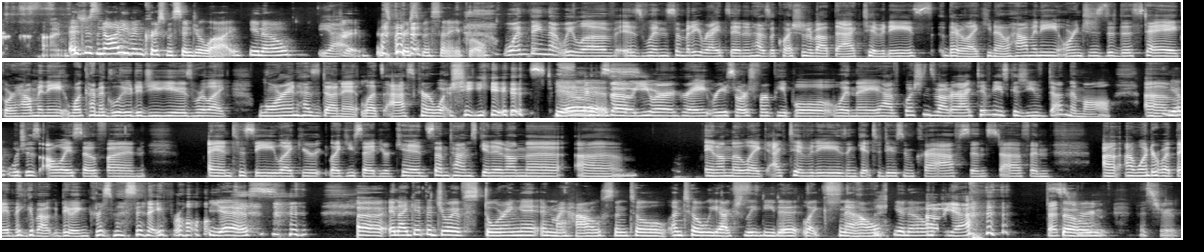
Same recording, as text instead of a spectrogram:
time. It's just not even Christmas in July, you know? Yeah. True. It's Christmas in April. One thing that we love is when somebody writes in and has a question about the activities, they're like, you know, how many oranges did this take? Or how many, what kind of glue did you use? We're like, Lauren has done it. Let's ask her what she used. Yes. And so you are a great resource for people when they have questions about our activities because you've done them all, um, yep. which is always so fun and to see like your like you said your kids sometimes get in on the um in on the like activities and get to do some crafts and stuff and I, I wonder what they think about doing Christmas in April. Yes. uh, and I get the joy of storing it in my house until until we actually need it, like now, you know? Oh, yeah. That's so, true. That's true.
